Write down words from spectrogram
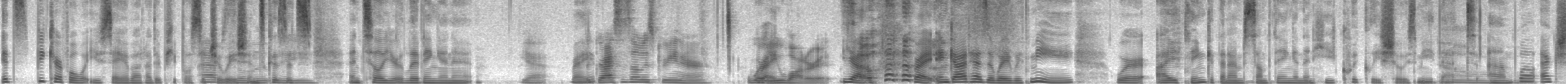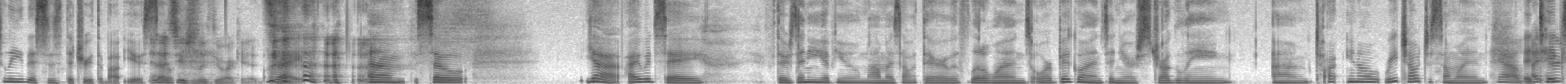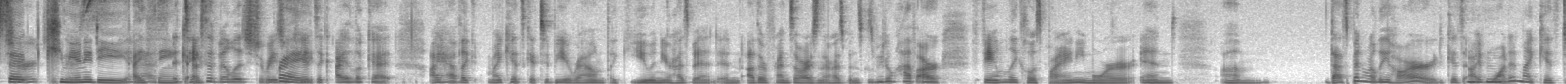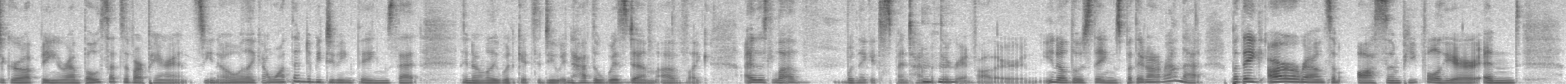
it's be careful what you say about other people's situations because it's until you're living in it Yeah. Right. The grass is always greener where Right. you water it. yeah So- right and god has a way with me where i think that i'm something and then he quickly shows me that um, well actually this is the truth about you and so it's usually through our kids. right um, so yeah i would say if there's any of you mamas out there with little ones or big ones and you're struggling um, talk you know reach out to someone. Yeah, it takes a church, there's- community i think it takes of- a village to raise your kids. Like I look at, I have like my kids get to be around like you and your husband and other friends of ours and their husbands because we don't have our family close by anymore, and um, that's been really hard because I've Mm-hmm. wanted my kids to grow up being around both sets of our parents. You know, like I want them to be doing things that they normally would get to do and have the wisdom of like I just love when they get to spend time with their Mm-hmm. grandfather and you know those things but they're not around that but they are around some awesome people here and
